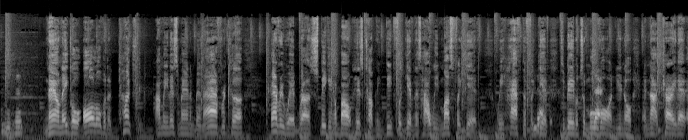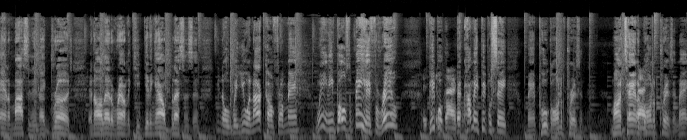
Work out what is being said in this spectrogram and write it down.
hmm Now they go all over the country. I mean, this man has been Africa, everywhere, bruh, speaking about his company, Deep Forgiveness, how we must forgive. We have to forgive to be able to move That- on, you know, and not carry that animosity and that grudge and all that around to keep getting our blessings. And, you know, where you and I come from, man, we ain't even supposed to be here for real. People, Exactly. how many people say, man, Pooh going to prison? Montana Right. going to prison, man.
